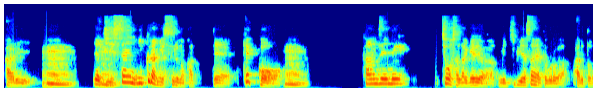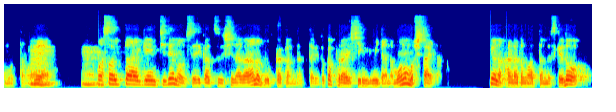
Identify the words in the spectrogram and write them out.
あり、うん。実際にいくらにするのかって結構、完全に調査だけでは導き出さないところがあると思ったので、うん。まあ、そういった現地での生活しながらの物価感だったりとか、プライシングみたいなものもしたいな、とような考え方もあったんですけど、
